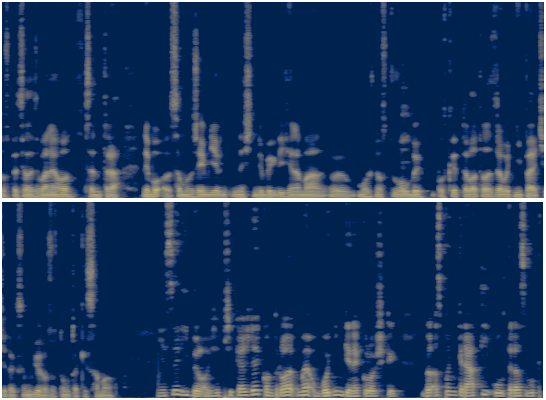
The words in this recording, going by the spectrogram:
do specializovaného centra. Nebo samozřejmě v dnešní době, když žena má eh, možnost volby poskytovatele zdravotní péče, tak se může rozhodnout taky sama. Mně se líbilo, že při každé kontrole u mé obvodní ginekoložky byl aspoň krátký ultrazvuk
